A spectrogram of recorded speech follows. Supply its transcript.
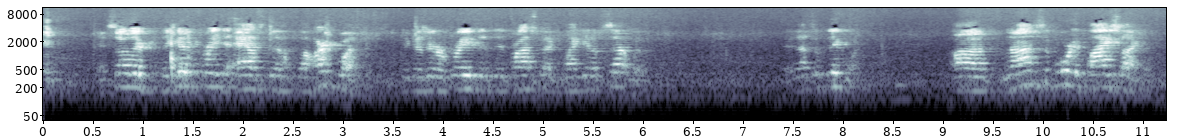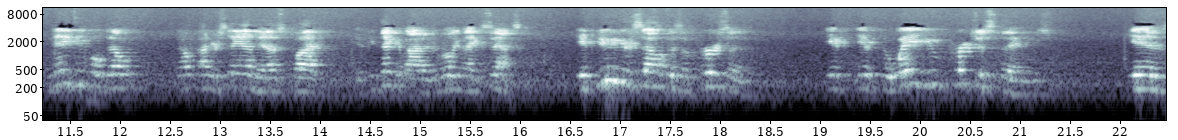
And so they they get afraid to ask the, the hard questions because they're afraid that the prospect might get upset with them. That's a big one. Uh, non-supported buy cycle. Many people don't don't understand this, but if you think about it, it really makes sense. If you yourself as a person, if if the way you purchase things is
